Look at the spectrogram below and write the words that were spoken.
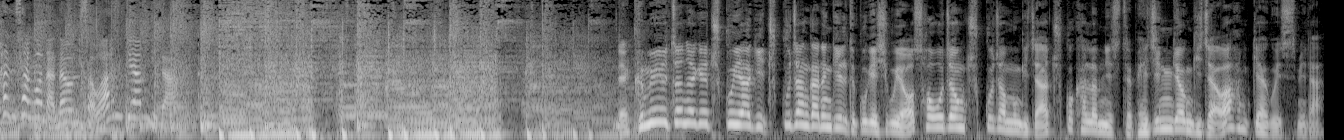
한상원 아나운서와 함께합니다. 네, 금요일 저녁에 축구 이야기 축구장 가는 길 듣고 계시고요. 서우정 축구 전문 기자, 축구 칼럼니스트 배진경 기자와 함께하고 있습니다.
